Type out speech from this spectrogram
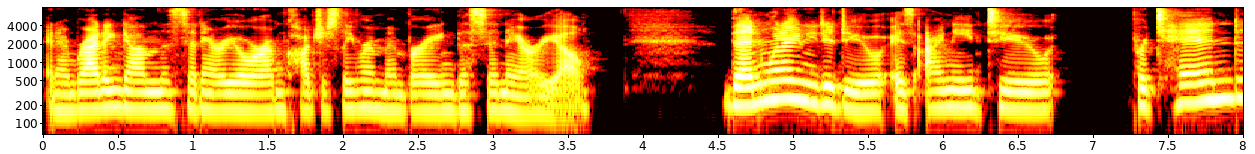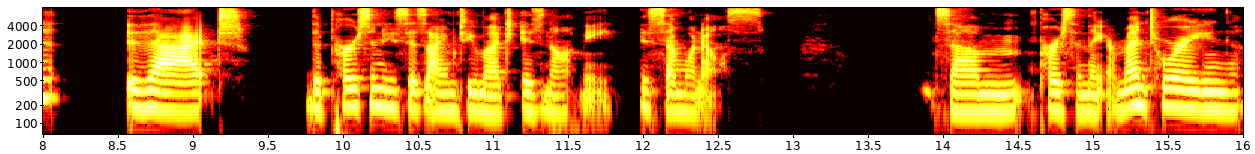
And I'm writing down the scenario or I'm consciously remembering the scenario. Then what I need to do is I need to pretend that the person who says I'm too much is not me, is someone else some person that you're mentoring,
